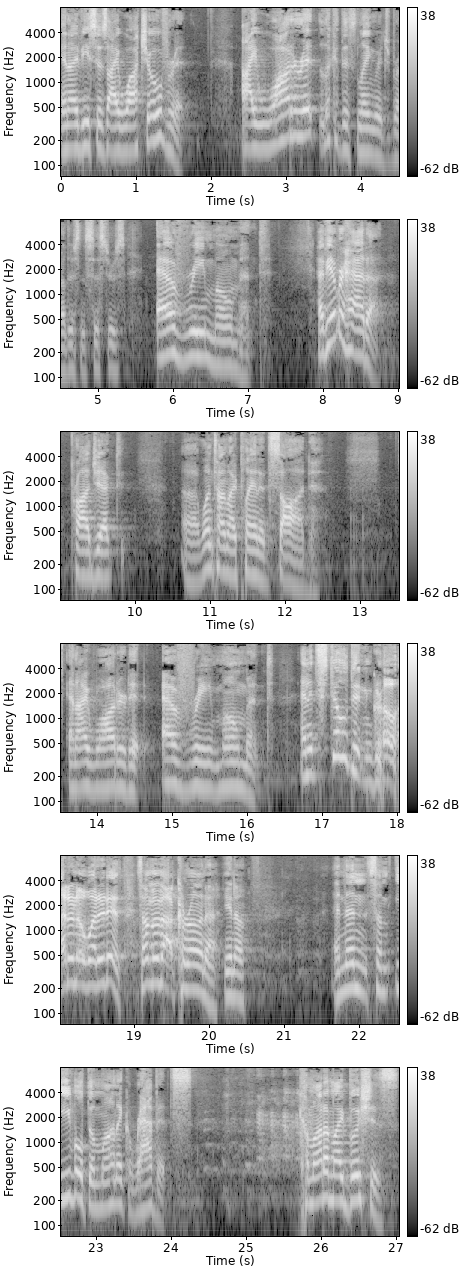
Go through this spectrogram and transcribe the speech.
NIV says, I watch over it. I water it. Look at this language, brothers and sisters, every moment. Have you ever had a project? Uh, one time I planted sod and I watered it every moment. And it still didn't grow. I don't know what it is. Something about Corona, you know. And then some evil demonic rabbits Come out of my bushes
